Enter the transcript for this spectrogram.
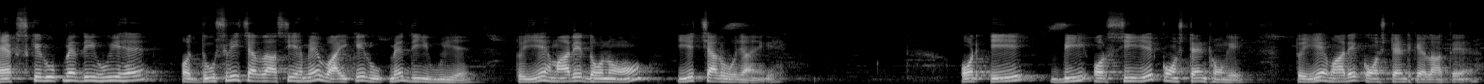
x के रूप में दी हुई है और दूसरी चर राशि हमें y के रूप में दी हुई है। तो ये हमारे दोनों ये चर हो जाएँगे। और a, b और c ये कांस्टेंट होंगे। तो ये हमारे कांस्टेंट कहलाते हैं।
